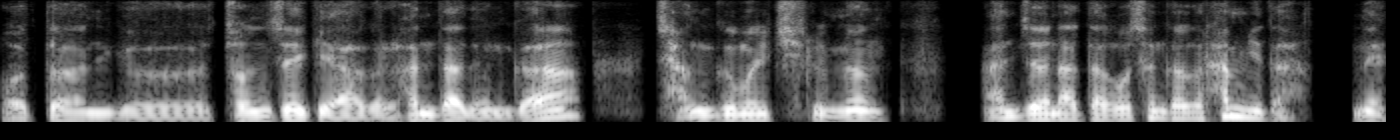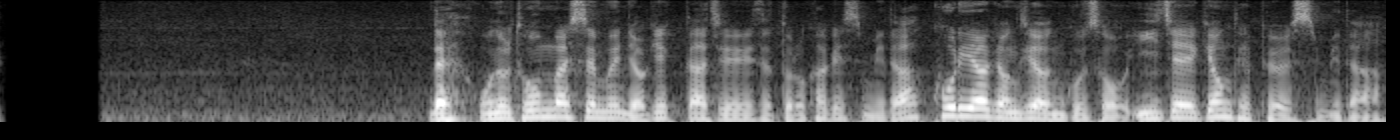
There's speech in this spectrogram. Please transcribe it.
어떠한 그 전세 계약을 한다든가 잔금을 치르면 안전하다고 생각을 합니다. 네. 네, 오늘 도움 말씀은 여기까지 듣도록 하겠습니다. 코리아 경제연구소 이재경 대표였습니다.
